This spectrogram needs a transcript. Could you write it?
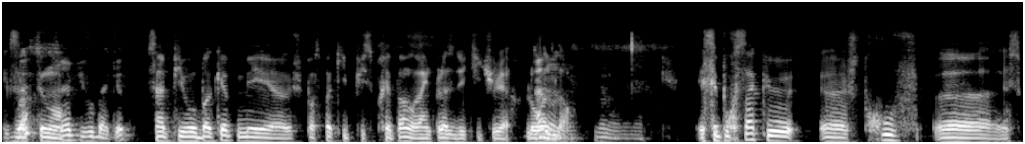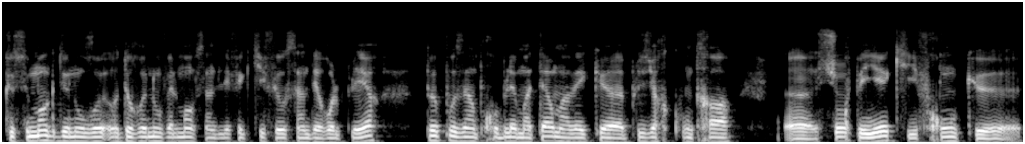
Exactement. C'est un pivot backup. C'est un pivot backup, mais euh, je pense pas qu'il puisse prétendre à une place de titulaire. Loin ah, de là. Et c'est pour ça que euh, je trouve euh, que ce manque de, de renouvellement au sein de l'effectif et au sein des role-players peut poser un problème à terme avec euh, plusieurs contrats euh, surpayés qui feront que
